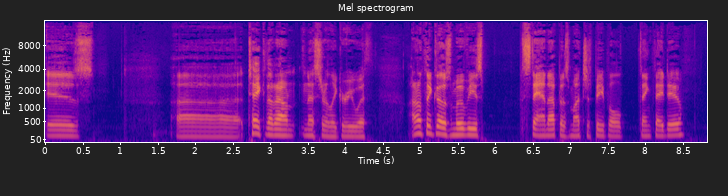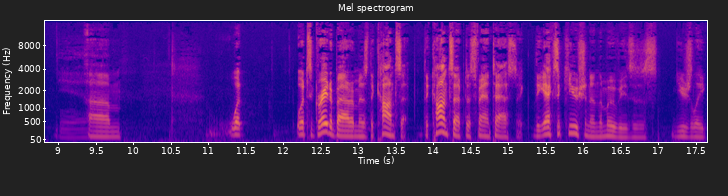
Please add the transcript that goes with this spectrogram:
is uh take that I don't necessarily agree with. I don't think those movies stand up as much as people think they do. Yeah. Um what what's great about them is the concept. The concept is fantastic. The execution in the movies is usually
